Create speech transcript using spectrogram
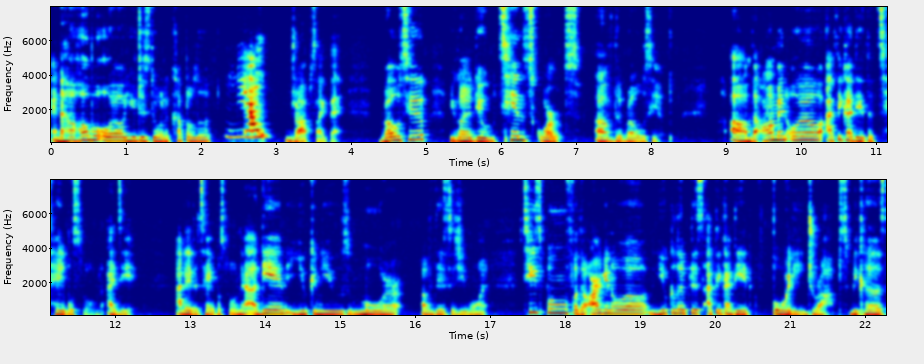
And the jojoba oil, you're just doing a couple of drops like that. Rose hip, you're gonna do 10 squirts of the rose hip. Um, the almond oil, I think I did the tablespoon. I did. I did a tablespoon. Now, again, you can use more of this as you want. Teaspoon for the argan oil, eucalyptus, I think I did 40 drops because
